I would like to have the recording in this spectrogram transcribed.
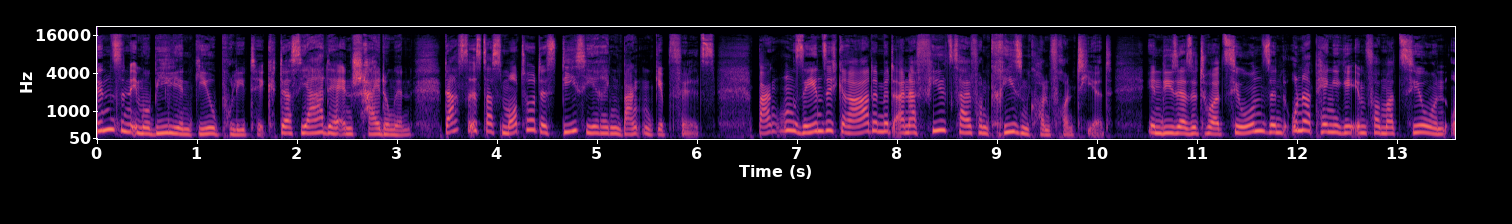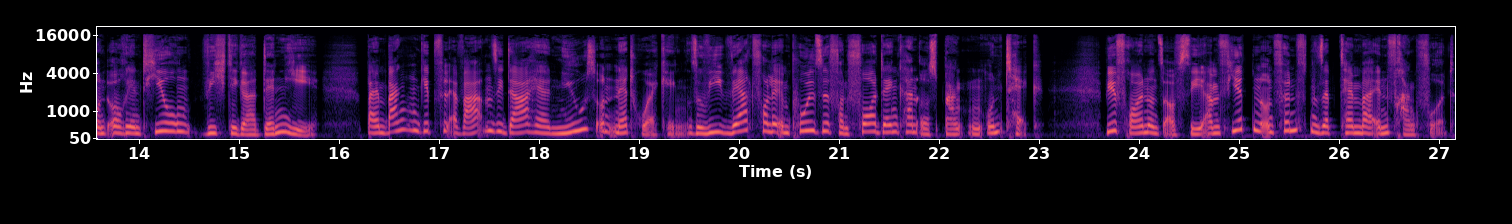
Zinsen, Immobilien, Geopolitik, das Jahr der Entscheidungen. Das ist das Motto des diesjährigen Bankengipfels. Banken sehen sich gerade mit einer Vielzahl von Krisen konfrontiert. In dieser Situation sind unabhängige Information und Orientierung wichtiger denn je. Beim Bankengipfel erwarten Sie daher News und Networking sowie wertvolle Impulse von Vordenkern aus Banken und Tech. Wir freuen uns auf Sie am 4. und 5. September in Frankfurt.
